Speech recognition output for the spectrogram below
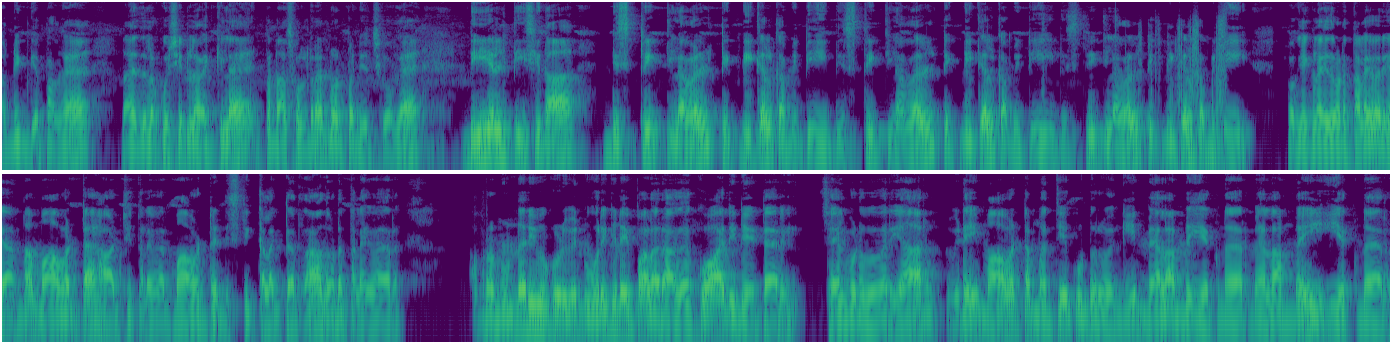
அப்படின்னு கேட்பாங்க. நான் இதில் கொஷினில் வைக்கல. இப்போ நான் சொல்கிறேன் நோட் பண்ணி வச்சுக்கோங்க. டிஎல்டிசி தான் district level technical committee district level technical committee district level technical committee ஓகேங்களா இதோட தலைவர் யாருன்னா மாவட்ட ஆட்சித்தலைவர் மாவட்ட டிஸ்ட்ரிக்ட் கலெக்டர் தான் அதோட தலைவர். அப்புறம் நுண்ணறிவு குழுவின் ஒருங்கிணைப்பாளராக கோஆர்டினேட்டர் செயல்படுபவர் யார்? விடை மாவட்ட மத்திய கூட்டுறவு வங்கியின் மேலாண்மை இயக்குனர். மேலாண்மை இயக்குனர்.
